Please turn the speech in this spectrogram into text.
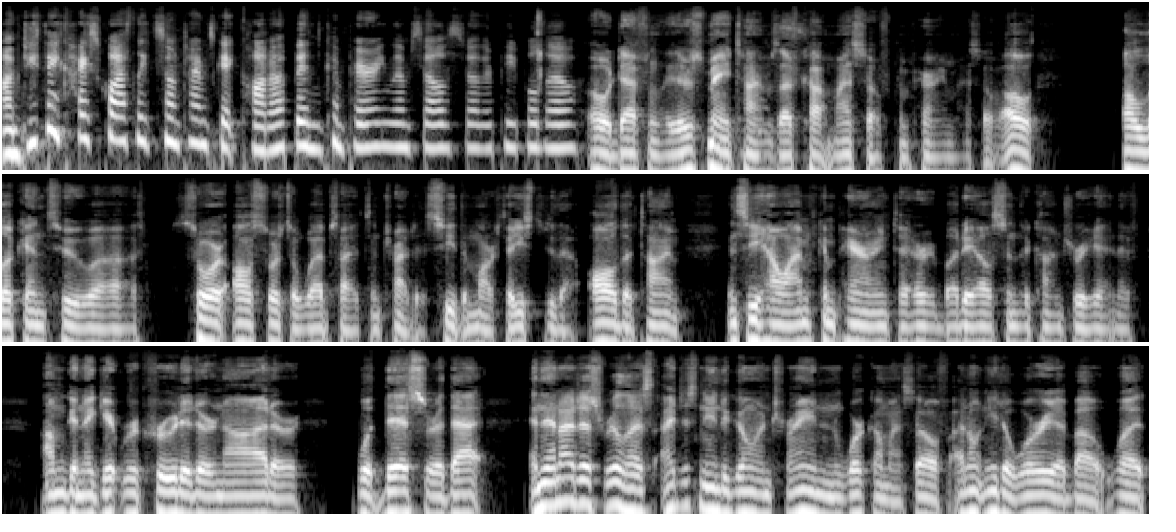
Um, do you think high school athletes sometimes get caught up in comparing themselves to other people, though? Oh, definitely. There's many times I've caught myself comparing myself. I'll I'll look into uh, sort all sorts of websites and try to see the marks. I used to do that all the time and see how I'm comparing to everybody else in the country and if I'm gonna get recruited or not or what this or that. And then I just realized I just need to go and train and work on myself. I don't need to worry about what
